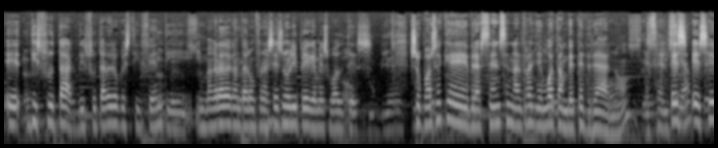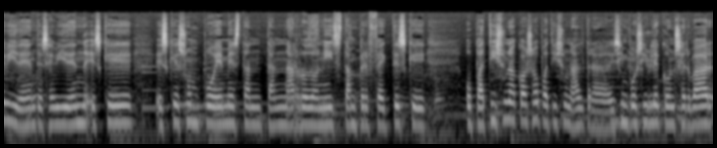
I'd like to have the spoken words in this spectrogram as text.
eh, disfrutar, disfrutar de lo que estic fent i, i m'agrada cantar-ho en francès, no li pegue més voltes. Suposa que Brassens en altra llengua també pedrà, no? Essència. És, és evident, és evident, és que, és que són poemes tan, tan arrodonits, tan perfectes, que o patix una cosa o patix una altra. És impossible conservar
